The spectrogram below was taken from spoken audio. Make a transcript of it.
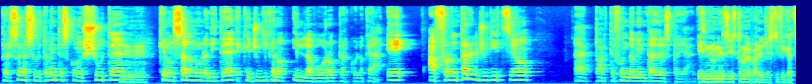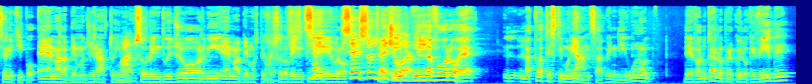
persone assolutamente sconosciute Mhm. che non sanno nulla di te e che giudicano il lavoro per quello che è. E affrontare il giudizio è parte fondamentale dell'esperienza. E non esistono le varie giustificazioni tipo eh ma l'abbiamo girato in- solo in due giorni, eh ma abbiamo speso Mai. solo 20 Se- euro. se hai solo Cioè, due giorni- Il, lavoro è la tua testimonianza, quindi uno deve valutarlo per quello che vede,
